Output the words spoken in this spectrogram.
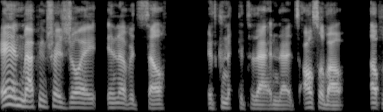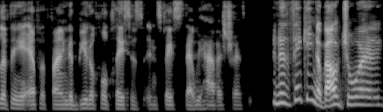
And mapping trans joy in and of itself is connected to that, and that's also about uplifting and amplifying the beautiful places and spaces that we have as trans people. And in thinking about joy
